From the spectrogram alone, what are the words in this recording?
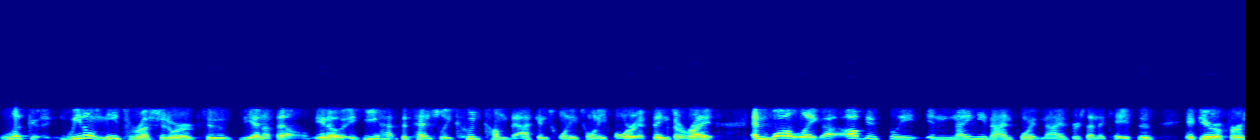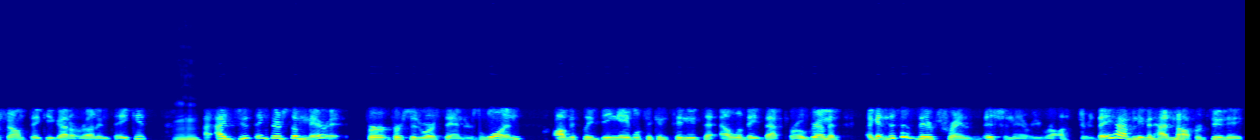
look, we don't need to rush Shedeur to the NFL. You know, he ha- potentially could come back in 2024 if things are right. And while, like, obviously, in 99.9% of cases, if you're a first round pick, you got to run and take it. Mm-hmm. I, I, do think there's some merit for, for Shedeur Sanders. One, obviously, being able to continue to elevate that program. And again, this is their transitionary roster. They haven't even had an opportunity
